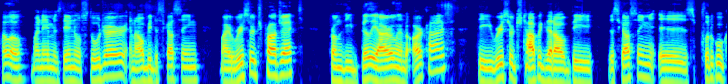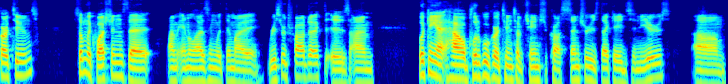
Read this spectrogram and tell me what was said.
Hello, my name is Daniel Stuhldrayer, and I'll be discussing my research project from the Billy Ireland Archive. The research topic that I'll be discussing is political cartoons. Some of the questions that I'm analyzing within my research project is I'm looking at how political cartoons have changed across centuries, decades, and years. Um,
